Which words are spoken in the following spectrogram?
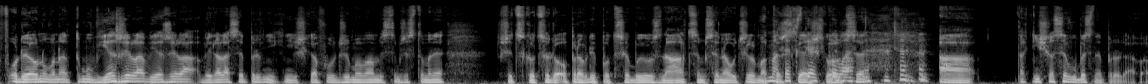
v Odeonu, ona tomu věřila, věřila a vydala se první knížka Fulžumova, myslím, že se to jmenuje Všecko, co doopravdy potřebuju znát, jsem se naučil v mateřské, mateřské školce. A ta knížka se vůbec neprodává.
